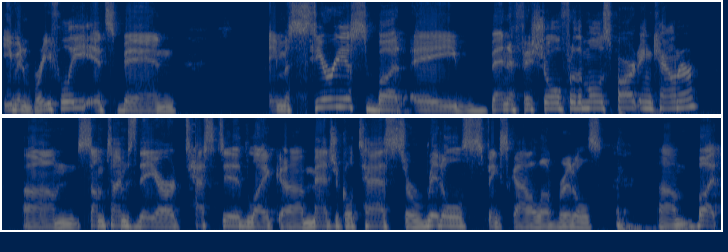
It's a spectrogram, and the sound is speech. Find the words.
even briefly, it's been a mysterious but a beneficial for the most part encounter. Um, sometimes they are tested like uh, magical tests or riddles. Sphinx gotta love riddles. Um, but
